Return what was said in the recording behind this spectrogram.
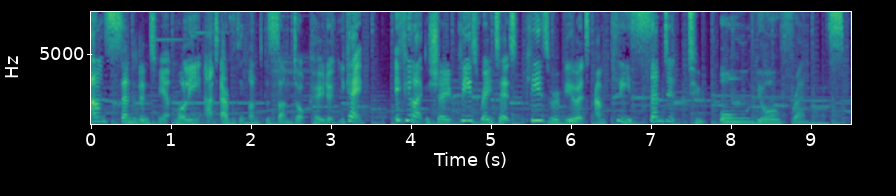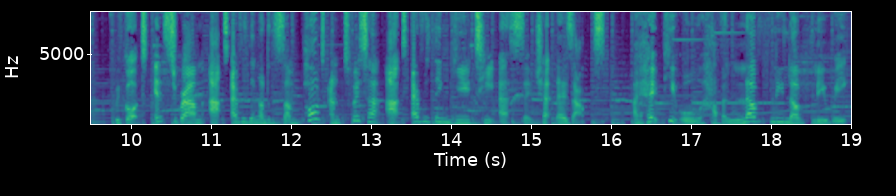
and send it in to me at molly at everythingunderthesun.co.uk. If you like the show, please rate it, please review it, and please send it to all your friends. We've got Instagram at Everything Under the Sun Pod and Twitter at Everything UTS, so check those out. I hope you all have a lovely, lovely week.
